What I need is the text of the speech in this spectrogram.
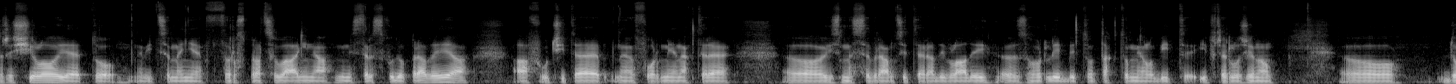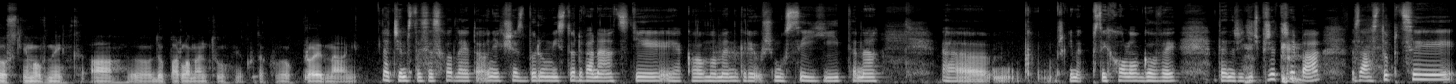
řešilo, je to víceméně v rozpracování na ministerstvu dopravy a a v určité eh, formě, na které eh, jsme se v rámci té rady vlády eh, zhodli, by to takto mělo být i předloženo do sněmovny a do parlamentu jako takového projednání. Na čem jste se shodli? Je to o něch 6 bodů místo 12, jako moment, kdy už musí jít na k, řekněme, k psychologovi ten řidič. Protože třeba zástupci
